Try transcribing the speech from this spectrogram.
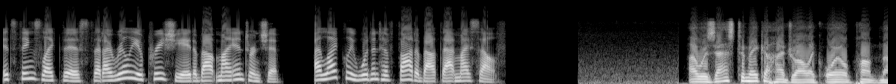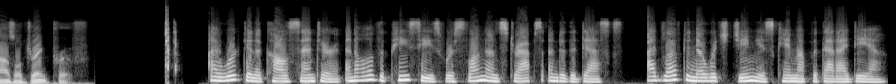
It's things like this that I really appreciate about my internship. I likely wouldn't have thought about that myself. I was asked to make a hydraulic oil pump nozzle drink proof. I worked in a call center and all of the PCs were slung on straps under the desks. I'd love to know which genius came up with that idea.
